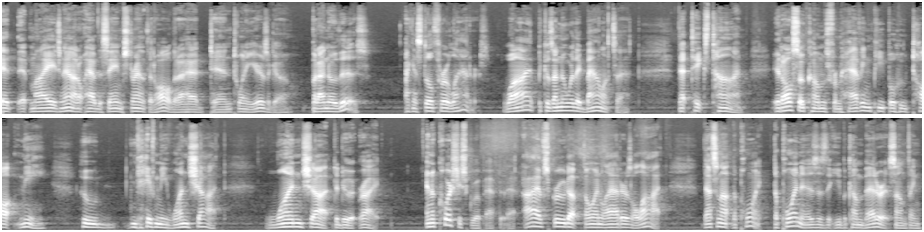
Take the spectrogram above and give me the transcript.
at, at my age now, I don't have the same strength at all that I had 10, 20 years ago. But I know this I can still throw ladders. Why? Because I know where they balance at. That takes time. It also comes from having people who taught me, who gave me one shot, one shot to do it right. And of course, you screw up after that. I have screwed up throwing ladders a lot. That's not the point. The point is, is that you become better at something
